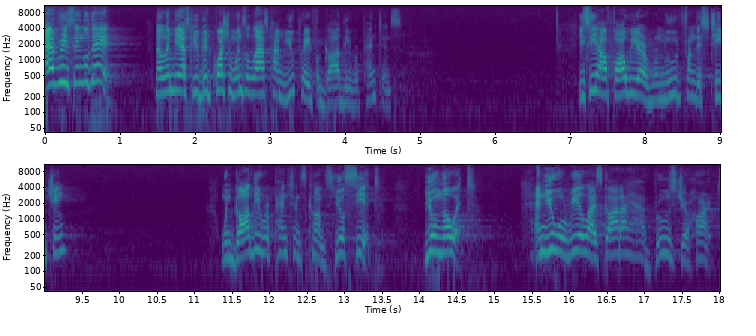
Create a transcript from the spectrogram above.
Every single day. Now, let me ask you a good question. When's the last time you prayed for godly repentance? You see how far we are removed from this teaching? When godly repentance comes, you'll see it, you'll know it, and you will realize, God, I have bruised your heart.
